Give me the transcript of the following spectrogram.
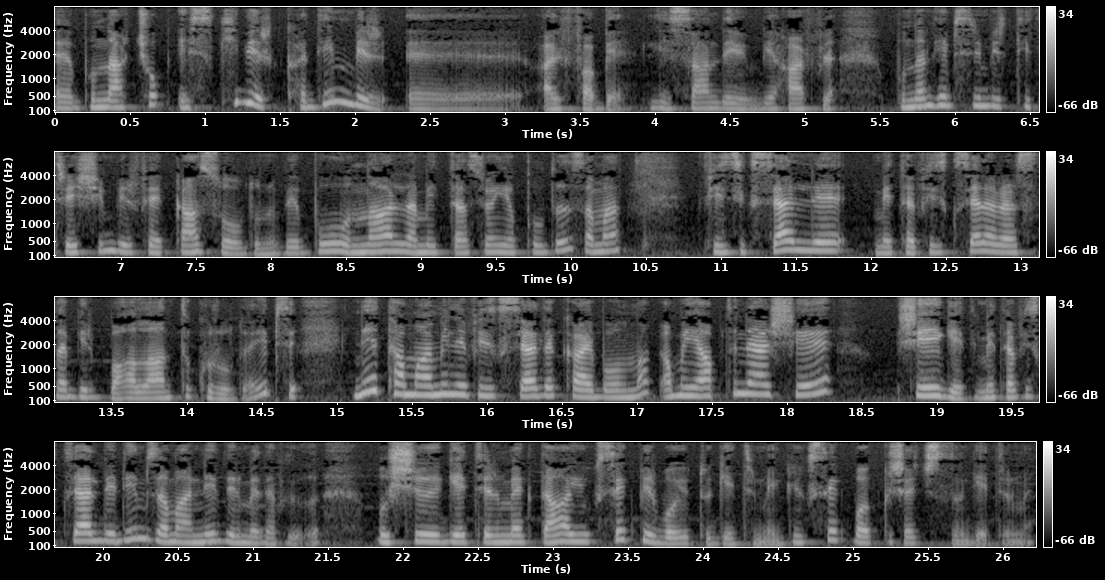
e, bunlar çok eski bir kadim bir e, alfabe lisan devin bir harfler bunların hepsinin bir titreşim bir frekans olduğunu ve bunlarla meditasyon yapıldığı zaman fizikselle metafiziksel arasında bir bağlantı kuruldu. Hepsi ne tamamıyla fizikselde kaybolmak ama yaptığın her şeye şeye getir. Metafiziksel dediğim zaman nedir metafizik? Işığı getirmek, daha yüksek bir boyutu getirmek, yüksek bakış açısını getirmek.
